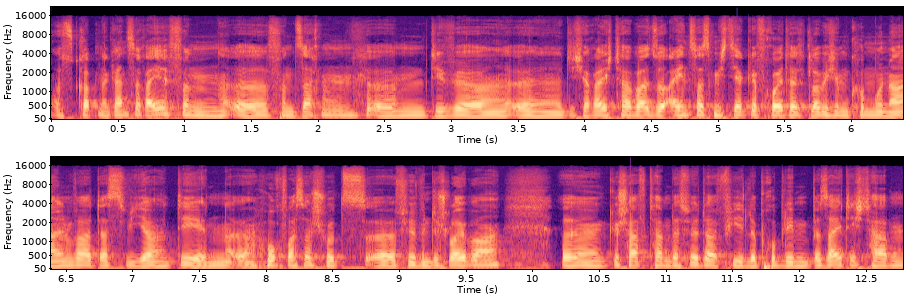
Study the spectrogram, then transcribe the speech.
Es gab eine ganze Reihe von, äh, von Sachen, ähm, die wir, äh, die ich erreicht habe. Also eins, was mich sehr gefreut hat, glaube ich, im Kommunalen war, dass wir den äh, Hochwasserschutz äh, für Windeschleuber äh, geschafft haben, dass wir da viele Probleme beseitigt haben.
